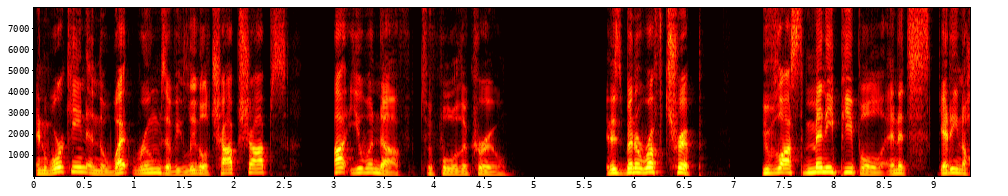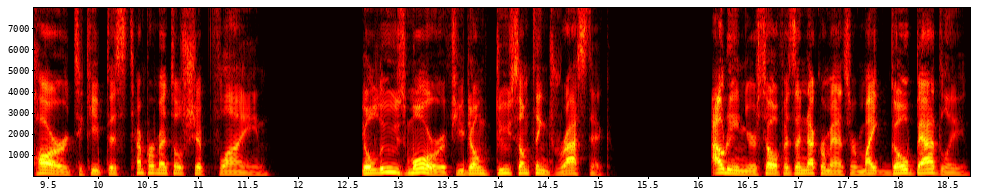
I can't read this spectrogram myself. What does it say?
and working in the wet rooms of illegal chop shops taught you enough to fool the crew. It has been a rough trip. You've lost many people, and it's getting hard to keep this temperamental ship flying. You'll lose more if you don't do something drastic outing yourself as a necromancer might go badly,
